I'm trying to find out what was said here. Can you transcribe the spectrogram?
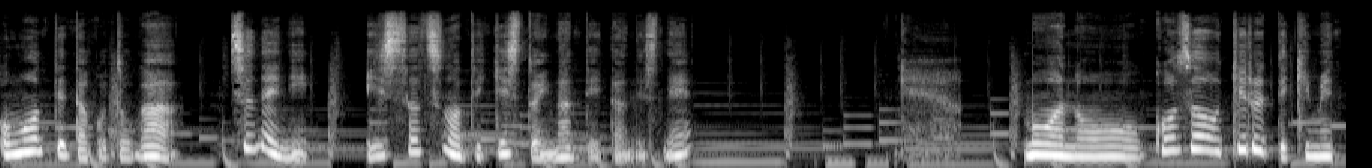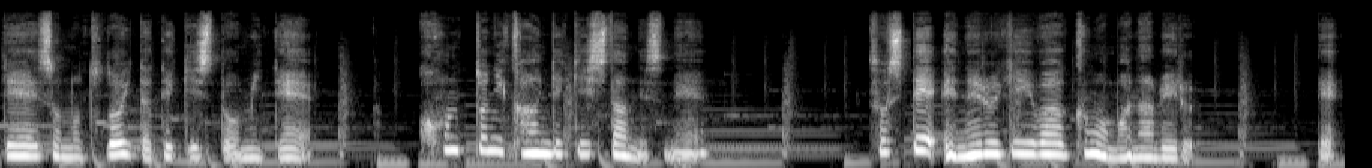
思ってたことが、すでに一冊のテキストになっていたんですね。もうあの、講座を受けるって決めて、その届いたテキストを見て、本当に感激したんですね。そしてエネルギーワークも学べる。で、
